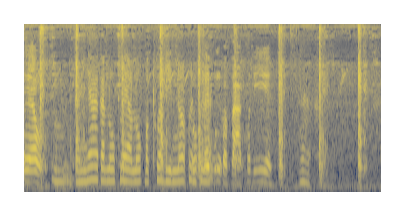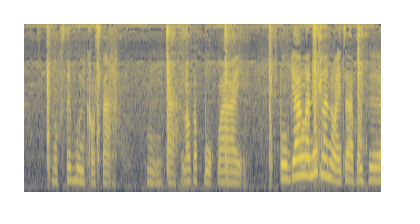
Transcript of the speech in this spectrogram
แล้วๆอืมกันหญ้ากันลกแล้วลกบักทั่วดินเนาะเพื่อนโลกเพื่ได้อนบุญกับศาสตร์พอดีลกเสบุญเขาวสากนี่จ้ะเราก็ปลูกไว้ปลูกอย่างละนิดละหน่อยจ้ะเพื่อ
